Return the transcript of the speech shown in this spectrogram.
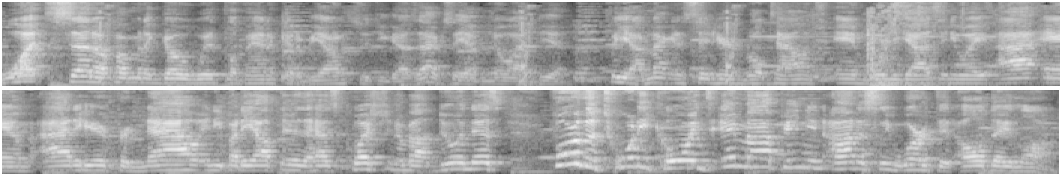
what setup I'm going to go with Lavanica, to be honest with you guys. I actually have no idea. But yeah, I'm not going to sit here and roll talents and bore you guys anyway. I am out of here for now. Anybody out there that has question about doing this, for the 20 coins, in my opinion, honestly worth it all day long.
